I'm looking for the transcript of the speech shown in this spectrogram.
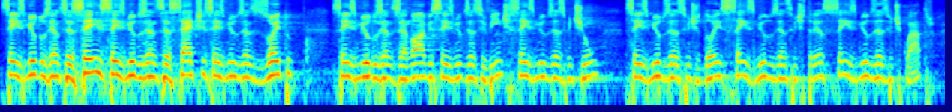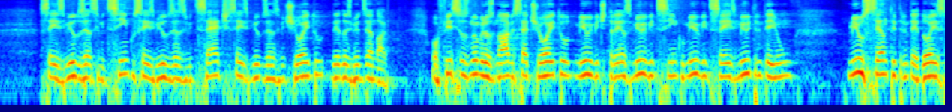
6.216, 6.217, 6.218, 6.219, 6.220, 6.221, 6.222, 6.223, 6.224, 6.225, 6.227, 6.228 de 2019. Ofícios números 978, 1023, 1025, 1026, 1031, 1132,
